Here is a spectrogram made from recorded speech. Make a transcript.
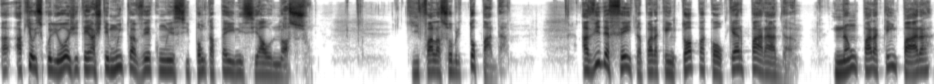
a, a que eu escolhi hoje tem, acho que tem muito a ver com esse pontapé inicial nosso, que fala sobre topada. A vida é feita para quem topa qualquer parada, não para quem para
